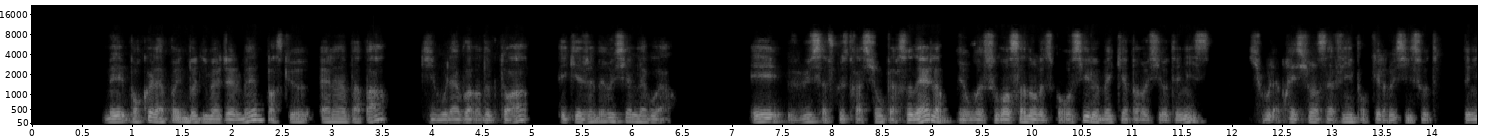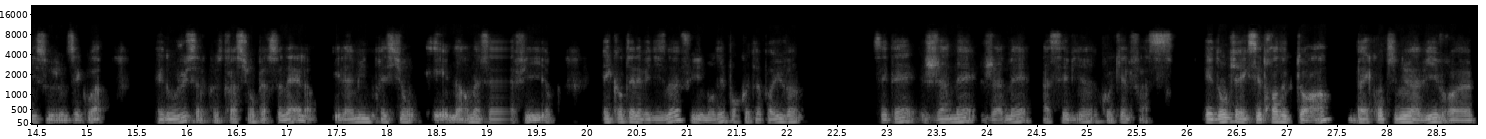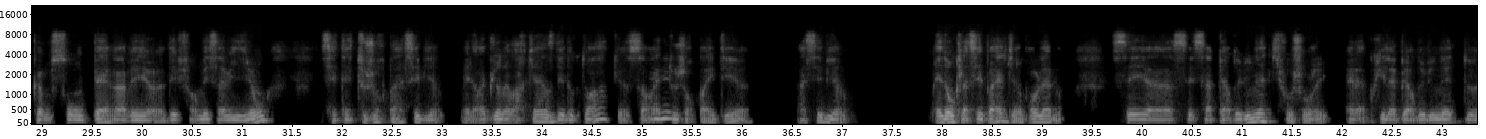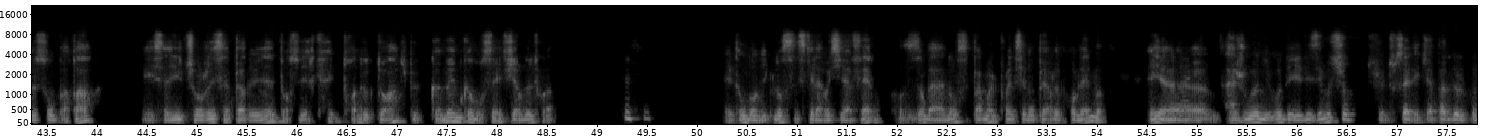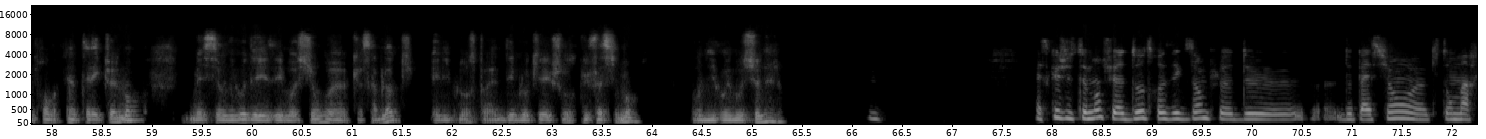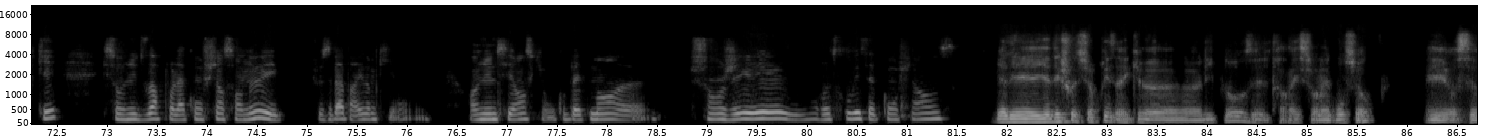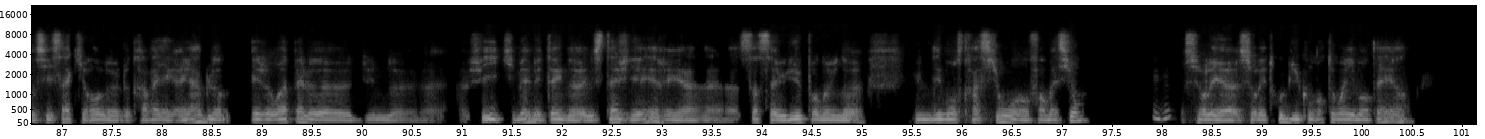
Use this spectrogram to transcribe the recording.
Mais pourquoi elle n'a pas une bonne image d'elle-même? Parce qu'elle a un papa qui voulait avoir un doctorat et qui n'a jamais réussi à l'avoir. Et vu sa frustration personnelle, et on voit souvent ça dans le sport aussi, le mec qui n'a pas réussi au tennis, qui fout la pression à sa fille pour qu'elle réussisse au tennis ou je ne sais quoi. Et donc, vu sa frustration personnelle, il a mis une pression énorme à sa fille. Et quand elle avait 19, il lui demandait pourquoi tu n'as pas eu 20. C'était jamais, jamais assez bien, quoi qu'elle fasse. Et donc, avec ses trois doctorats, ben, elle continue à vivre comme son père avait déformé sa vision. C'était toujours pas assez bien. Elle aurait pu en avoir 15 des doctorats, que ça aurait mmh toujours pas été assez bien. Et donc là, c'est pas elle qui a un problème. C'est sa paire de lunettes qu'il faut changer. Elle a pris la paire de lunettes de son papa, et il s'agit de changer sa paire de lunettes pour se dire qu'avec trois doctorats, tu peux quand même commencer à être fier de toi. et donc, en hypnose, c'est ce qu'elle a réussi à faire, en disant, bah non, c'est pas moi le problème, c'est mon père le problème et à jouer au niveau des, émotions. tout ça, elle est capable de le comprendre intellectuellement, mais c'est au niveau des émotions que ça bloque. Et l'hypnose permet de débloquer les choses plus facilement au niveau émotionnel. Est-ce que justement tu as d'autres exemples de, de patients qui t'ont marqué, qui sont venus te voir pour la confiance en eux et je ne sais pas, par exemple, qui ont en une séance qui ont complètement changé ou retrouvé cette confiance? Il y a des, il y a des surprises avec l'hypnose et le travail sur l'inconscient. Et c'est aussi ça qui rend le, travail agréable. Et je me rappelle d'une fille qui même était une, stagiaire, et ça, ça a eu lieu pendant une, une démonstration en formation mmh sur, les, sur les troubles du comportement alimentaire.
